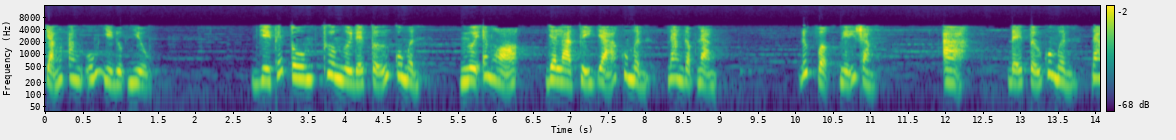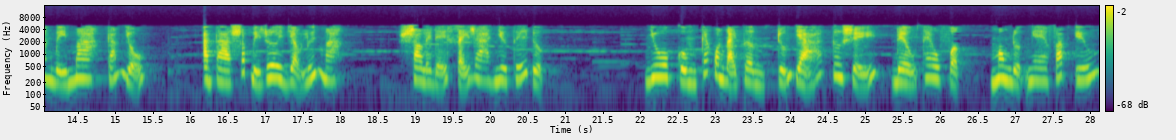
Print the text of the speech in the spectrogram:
chẳng ăn uống gì được nhiều. Vì Thế Tôn thương người đệ tử của mình, người em họ và là thị giả của mình đang gặp nạn. Đức Phật nghĩ rằng, à, đệ tử của mình đang bị ma cám dỗ, anh ta sắp bị rơi vào lưới ma. sao lại để xảy ra như thế được? Vua cùng các quan đại thần, trưởng giả, cư sĩ đều theo Phật, mong được nghe Pháp yếu.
